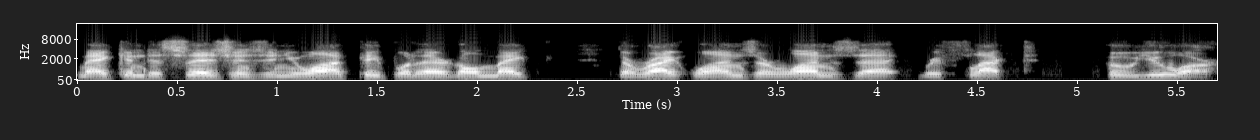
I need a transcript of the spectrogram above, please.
making decisions, and you want people that are going to make the right ones or ones that reflect who you are.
